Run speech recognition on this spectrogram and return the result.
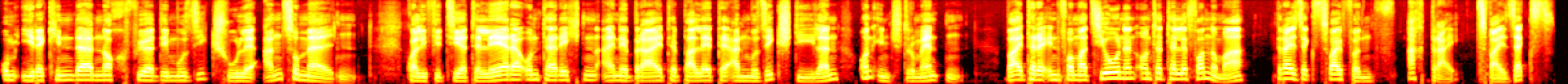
um ihre Kinder noch für die Musikschule anzumelden. Qualifizierte Lehrer unterrichten eine breite Palette an Musikstilen und Instrumenten. Weitere Informationen unter Telefonnummer 3625 8326.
